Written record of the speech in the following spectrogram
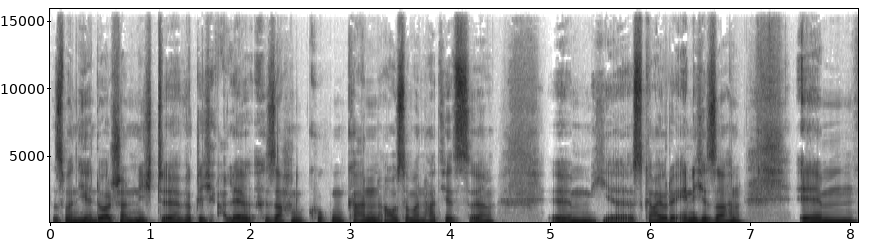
dass man hier in Deutschland nicht äh, wirklich alle Sachen gucken kann, außer man hat jetzt äh, ähm, hier Sky oder ähnliche Sachen. Ähm,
